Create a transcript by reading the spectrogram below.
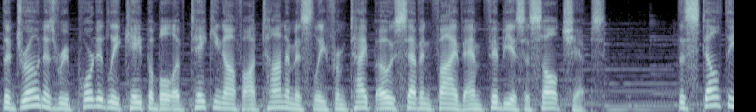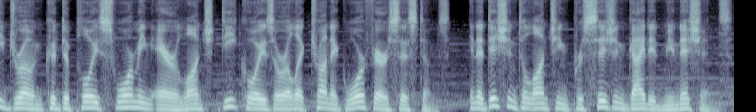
The drone is reportedly capable of taking off autonomously from Type 075 amphibious assault ships. The stealthy drone could deploy swarming air-launched decoys or electronic warfare systems, in addition to launching precision-guided munitions.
